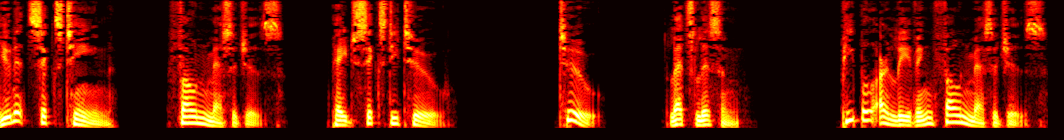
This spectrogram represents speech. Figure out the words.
Unit 16. Phone messages. Page 62. 2. Let's listen. People are leaving phone messages.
